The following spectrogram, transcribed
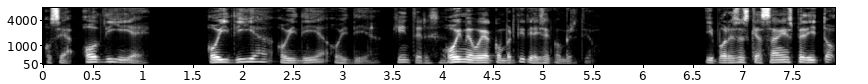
O sea, odie. Hoy día, hoy día, hoy día. Qué interesante. Hoy me voy a convertir y ahí se convirtió. Y por eso es que a San Expedito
